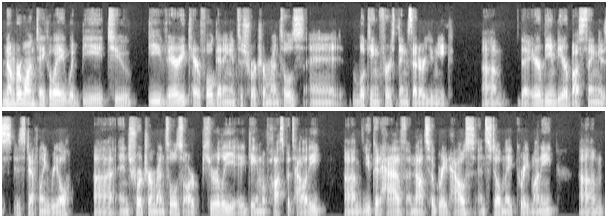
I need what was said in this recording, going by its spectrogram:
Number one takeaway would be to be very careful getting into short term rentals and looking for things that are unique. Um, the Airbnb or bus thing is is definitely real, uh, and short term rentals are purely a game of hospitality. Um, you could have a not so great house and still make great money. Um,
